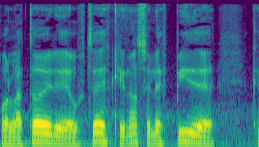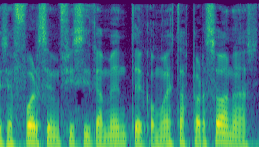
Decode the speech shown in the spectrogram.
por la toire, ustedes que no se les pide que se esfuercen físicamente como estas personas,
